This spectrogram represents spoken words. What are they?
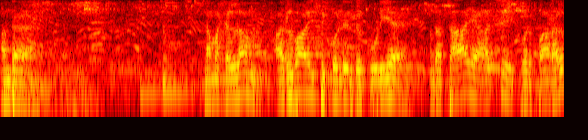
அந்த நமக்கெல்லாம் அருள்பாலித்துக் கொண்டிருக்கக்கூடிய அந்த தாயை அழைச்சி ஒரு பாடல்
